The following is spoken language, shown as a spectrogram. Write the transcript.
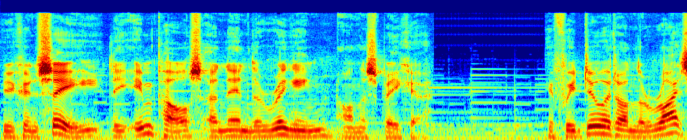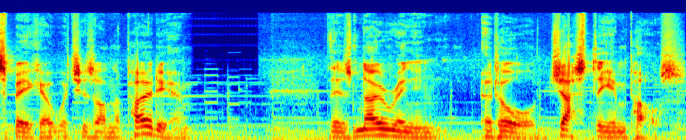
you can see the impulse and then the ringing on the speaker. If we do it on the right speaker, which is on the podium, there's no ringing at all, just the impulse.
